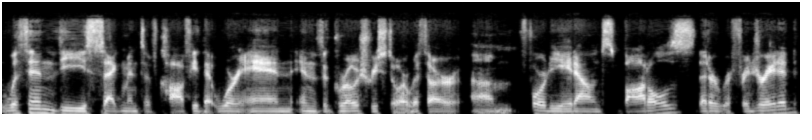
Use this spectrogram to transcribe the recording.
Within the segment of coffee that we're in, in the grocery store with our um, 48 ounce bottles that are refrigerated,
